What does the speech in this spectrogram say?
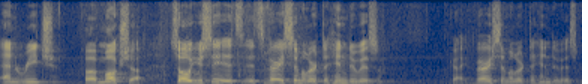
and reach uh, moksha. So you see, it's, it's very similar to Hinduism. Okay, very similar to Hinduism.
